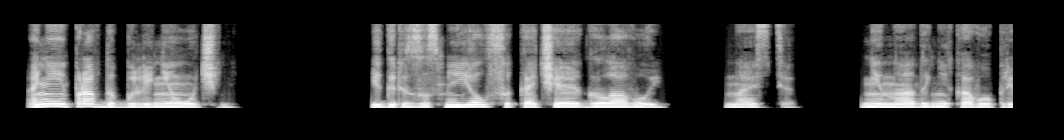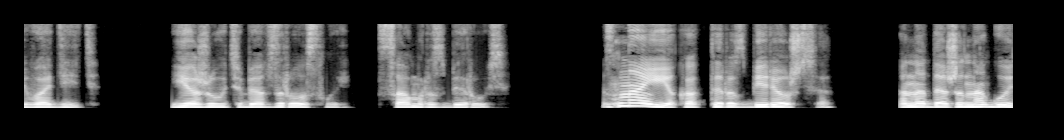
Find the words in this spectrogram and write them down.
Они и правда были не очень. Игорь засмеялся, качая головой. Настя, не надо никого приводить. Я же у тебя взрослый, сам разберусь. Знаю я, как ты разберешься. Она даже ногой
